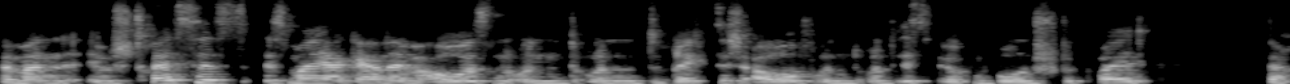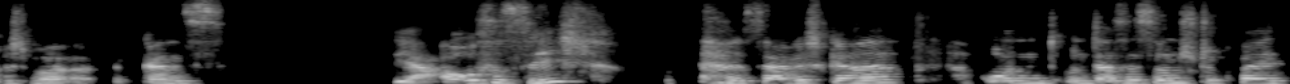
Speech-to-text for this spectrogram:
wenn man im Stress ist, ist man ja gerne im Außen und, und regt sich auf und, und ist irgendwo ein Stück weit, sag ich mal, ganz ja, außer sich, sage ich gerne. Und, und das ist so ein Stück weit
